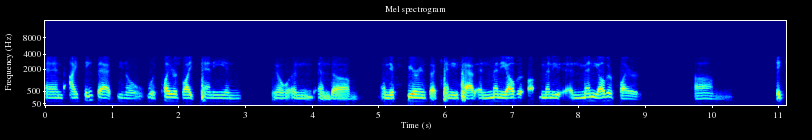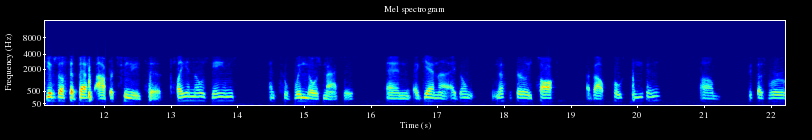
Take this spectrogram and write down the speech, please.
And I think that you know, with players like Kenie and you know, and and um, and the experience that Kenie's had, and many other many and many other players, um, it gives us the best opportunity to play in those games and to win those matches. And again, I don't necessarily talk about postseason, um, because we're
